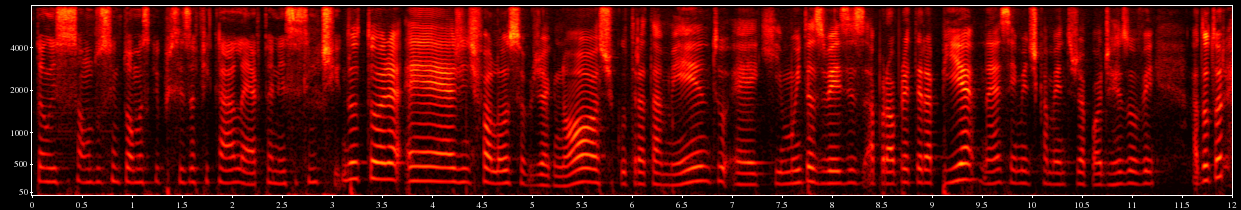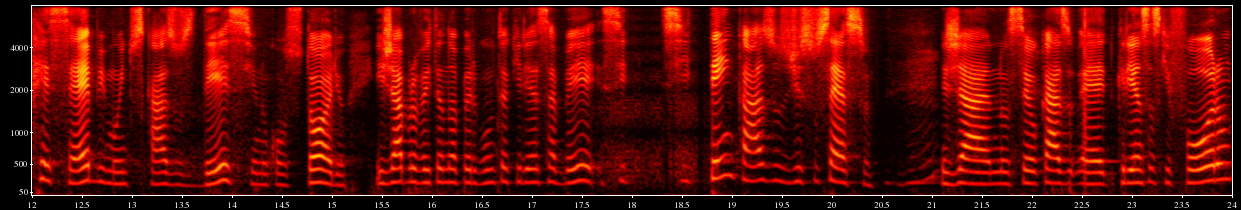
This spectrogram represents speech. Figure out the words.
Então, isso são um dos sintomas que precisa ficar alerta nesse sentido. Doutora, é, a gente falou sobre diagnóstico, tratamento, é que muitas vezes a própria terapia, né, sem medicamento, já pode resolver. A doutora recebe muitos casos desse no consultório? E já aproveitando a pergunta, eu queria saber se, se tem casos de sucesso já no seu caso, é, crianças que foram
